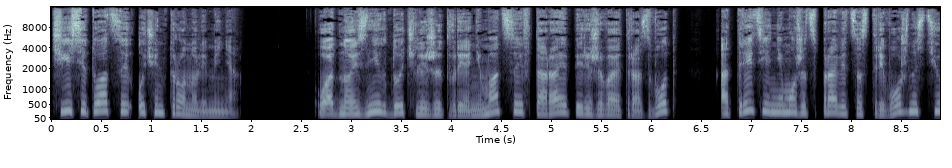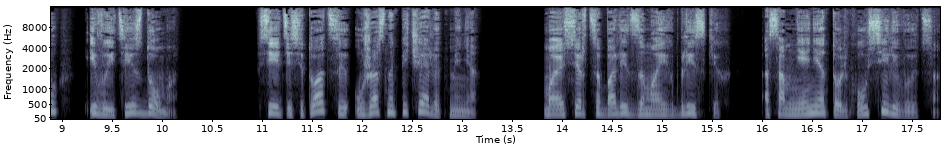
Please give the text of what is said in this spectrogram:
чьи ситуации очень тронули меня. У одной из них дочь лежит в реанимации, вторая переживает развод, а третья не может справиться с тревожностью и выйти из дома. Все эти ситуации ужасно печалят меня. Мое сердце болит за моих близких, а сомнения только усиливаются.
